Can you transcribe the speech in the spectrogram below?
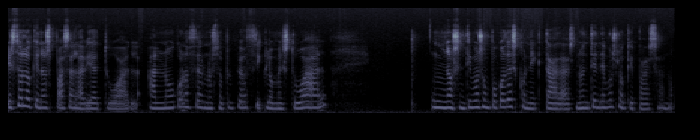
Esto es lo que nos pasa en la vida actual. Al no conocer nuestro propio ciclo menstrual, nos sentimos un poco desconectadas, no entendemos lo que pasa, ¿no?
